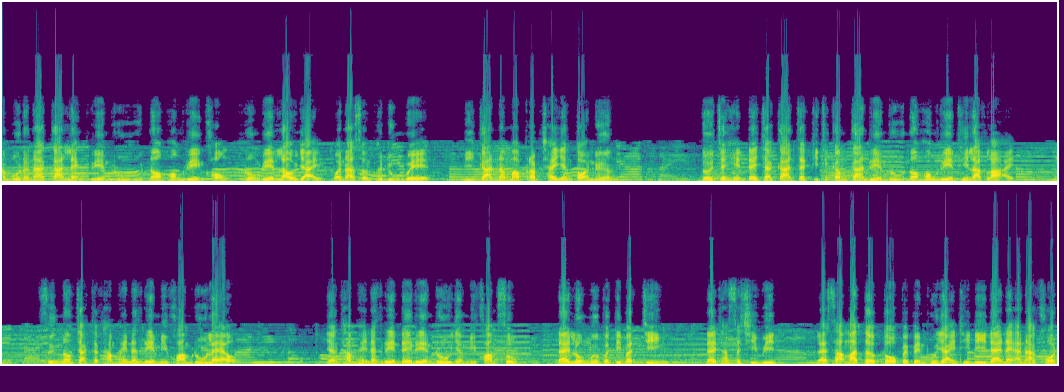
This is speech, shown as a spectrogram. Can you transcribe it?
การบูรณาการแหล่งเรียนรู้นอกห้องเรียนของโรงเรียนเหล่าใหญ่วนาสนพดุงเวทมีการนำมาปรับใช้อย่างต่อเนื่อง โดยจะเห็นได้จากการจัดกิจกรรมการเรียนรู้นอกห้องเรียนที่หลากหลาย ซึ่งนอกจากจะทำให้นักเรียนมีความรู้แล้ว ยังทำให้นักเรียนได้เรียนรู้อย่างมีความสุข ได้ลงมือปฏิบัติจริง ได้ทักษะชีวิต และสามารถเติบโตไปเป็นผู้ใหญ่ที่ดีได้ในอนาคต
